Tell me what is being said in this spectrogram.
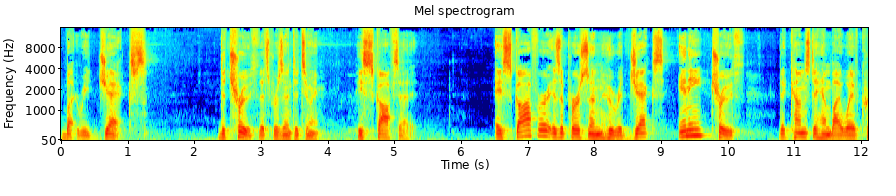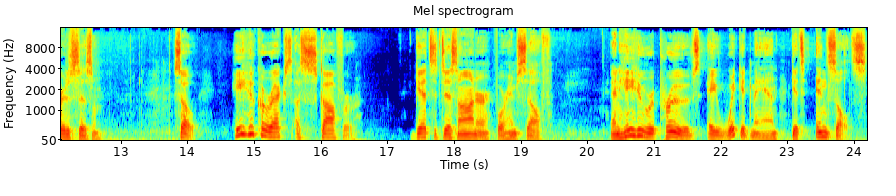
but rejects the truth that's presented to him. He scoffs at it. A scoffer is a person who rejects any truth that comes to him by way of criticism. So, he who corrects a scoffer gets dishonor for himself. And he who reproves a wicked man gets insults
